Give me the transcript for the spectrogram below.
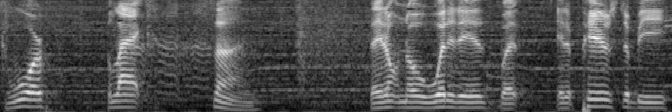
dwarf black sun. They don't know what it is, but it appears to be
